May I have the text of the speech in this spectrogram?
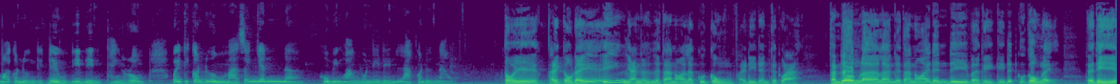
mọi con đường thì đều đi đến thành Rome. Vậy thì con đường mà doanh nhân ờ, Hồ Minh Hoàng muốn đi đến là con đường nào? Tôi thấy câu đấy ý nhà ngữ người ta nói là cuối cùng phải đi đến kết quả. Thành Rome là là người ta nói đến đi về cái cái đích cuối cùng đấy. Thế thì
